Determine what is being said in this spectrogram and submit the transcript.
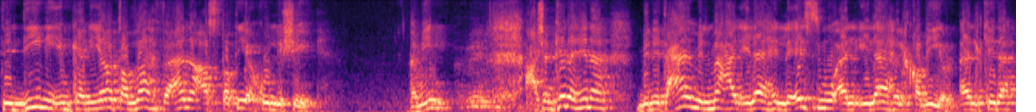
تديني إمكانيات الله فأنا أستطيع كل شيء. آمين. عشان كده هنا بنتعامل مع الإله اللي اسمه الإله القدير. قال كده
